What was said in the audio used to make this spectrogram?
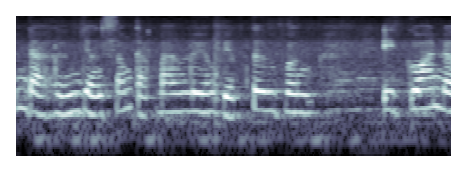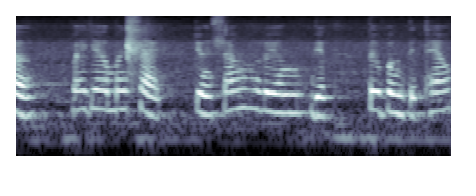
Anh đã hướng dẫn xong các bạn luyện việc tư vấn, iguana. Bây giờ mình sẽ chuyển sang luyện việc tư vấn tiếp theo.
